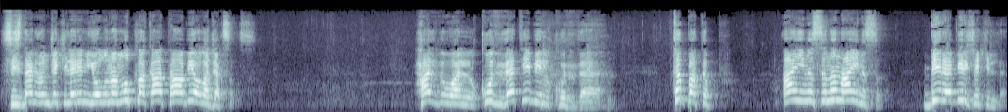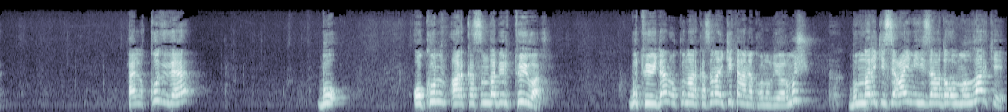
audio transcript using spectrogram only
Sizden öncekilerin yoluna mutlaka tabi olacaksınız. Hazvel kuzzeti bil kuzze. Tıpatıp aynısının aynısı. Birebir şekilde. El kuzze bu okun arkasında bir tüy var. Bu tüyden okun arkasına iki tane konuluyormuş. Bunlar ikisi aynı hizada olmalılar ki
